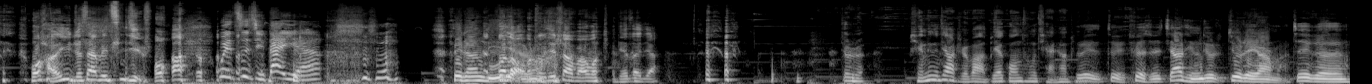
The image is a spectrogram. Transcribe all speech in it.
我好像一直在为自己说话。为自己代言。非常理解，我老婆出去上班，我整天在家，就是评定价值吧，别光从钱上评。对对，确实家庭就就这样嘛，这个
